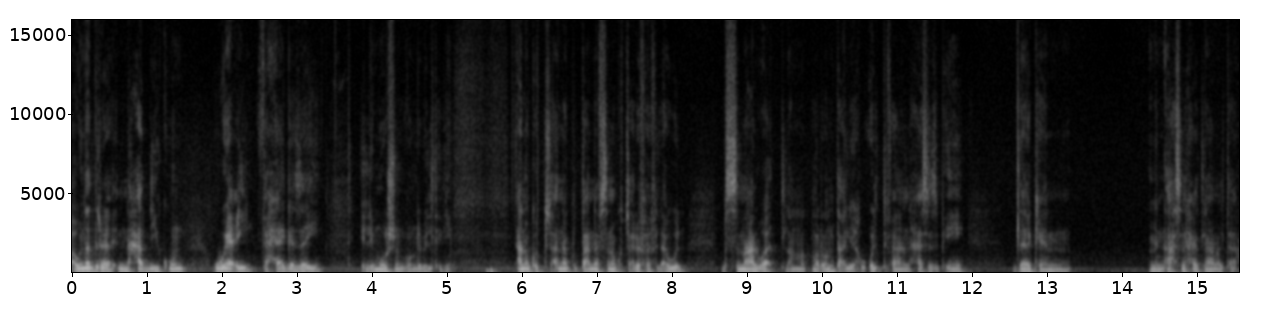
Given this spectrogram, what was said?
أو نادرة إن حد يكون واعي في حاجة زي الايموشن vulnerability دي. أنا كنت أنا كنت عن نفسي أنا كنتش عارفها في الأول بس مع الوقت لما اتمرنت عليها وقلت فعلا حاسس بإيه ده كان من أحسن الحاجات اللي أنا عملتها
